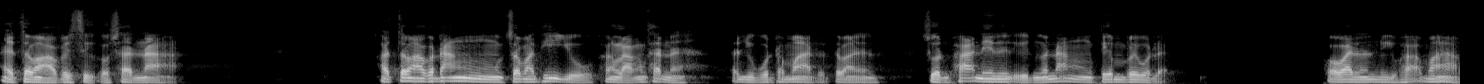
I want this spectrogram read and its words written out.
ให้ตมาไปสึกเอาชาติหน้าอาตมาก็นั่งสมาธิอยู่ข้างหลังท่านนะท่านอยู่บนธรรมาอาตมาส่วนพระนี่อื่นก็นั่งเต็มไปหมดแหละเพราะว่านั้นมีพระมาก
